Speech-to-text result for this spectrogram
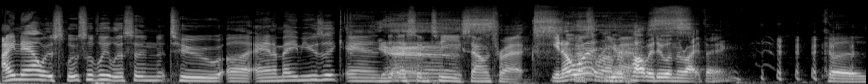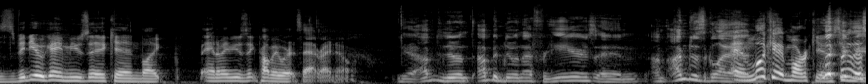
I now exclusively listen to uh, anime music and SMT soundtracks. You know That's what? You're at. probably doing the right thing. Because video game music and like anime music probably where it's at right now. Yeah, I've been doing. I've been doing that for years, and I'm. I'm just glad. And look at Marcus. Look Look, at at the me.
